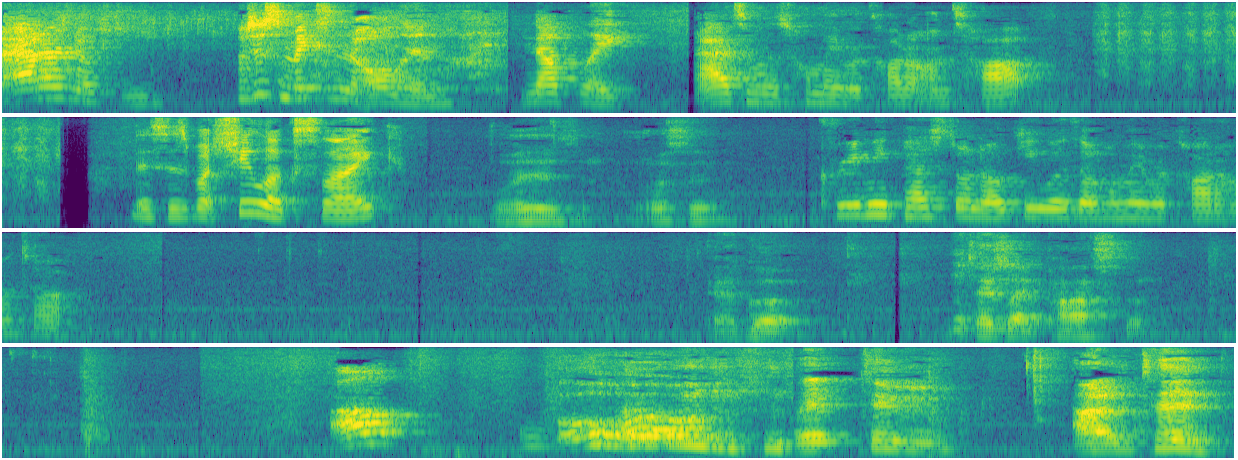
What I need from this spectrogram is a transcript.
add our gnocchi. I'm just mixing it all in. Now plate. Add some of this homemade ricotta on top. This is what she looks like. What is it? What's it? Creamy pesto gnocchi with a homemade ricotta on top. Yeah, good. It tastes like pasta. Oh, Oh, 15 out of 10. oh my god.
